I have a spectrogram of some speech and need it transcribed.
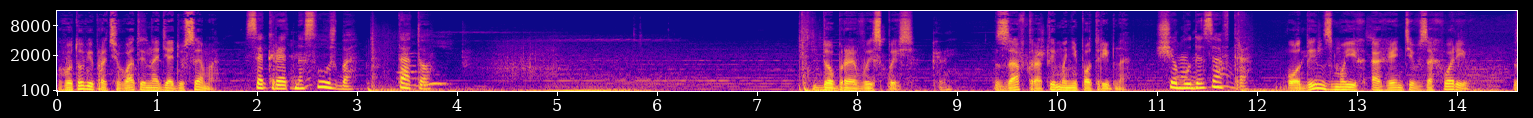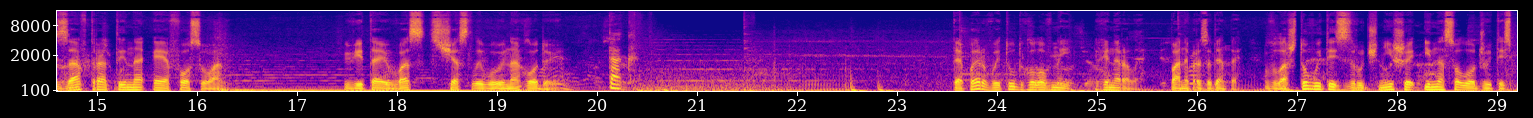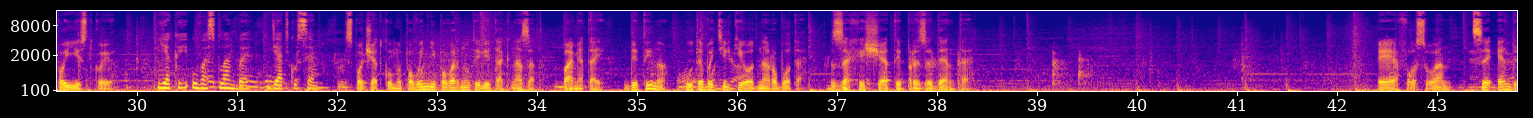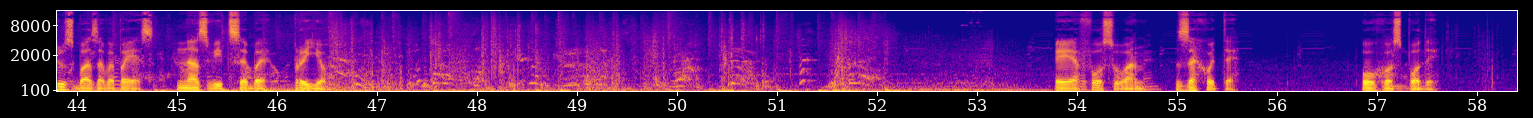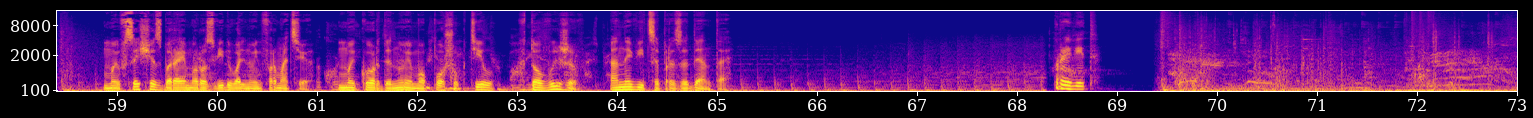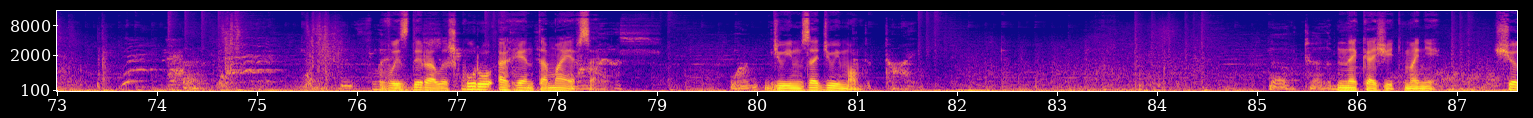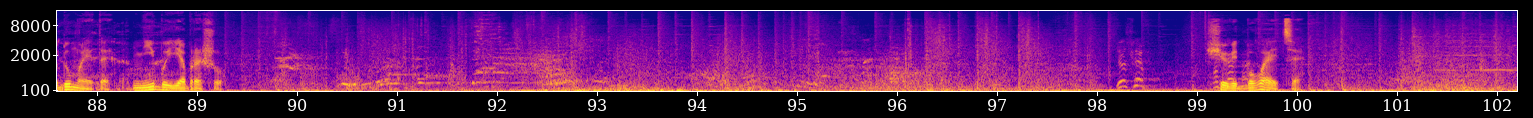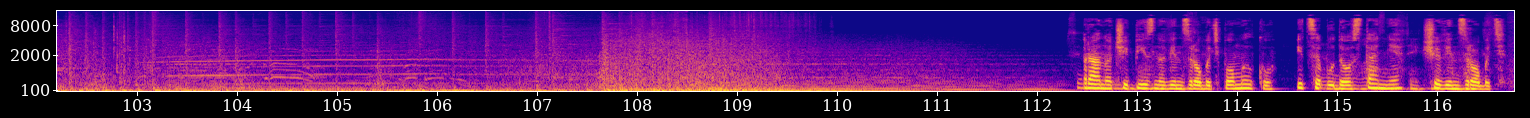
Готові працювати на дядю Сема. Секретна служба. Тато, Добре, виспись. Завтра ти мені потрібна. що буде завтра? Один з моїх агентів захворів. Завтра ти на Ефосуан. Вітаю вас з щасливою нагодою. Так, Тепер ви тут головний, генерале. Пане президенте, влаштовуйтесь зручніше і насолоджуйтесь поїздкою. який у вас план Б, дядьку Сем? Спочатку ми повинні повернути літак назад. Пам'ятай, дитино, у тебе тільки одна робота захищати президента. ефос One – це Ендрюс база ВПС. Назвіть себе прийом. ефос One, заходьте. О господи. Ми все ще збираємо розвідувальну інформацію. Ми координуємо пошук тіл, хто вижив, а не віце-президента. Привіт. Ви здирали шкуру агента Майерса дюйм за дюймом. Не кажіть мені, що думаєте, ніби я брешу. Що відбувається? Рано чи пізно він зробить помилку, і це буде останнє, що він зробить.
